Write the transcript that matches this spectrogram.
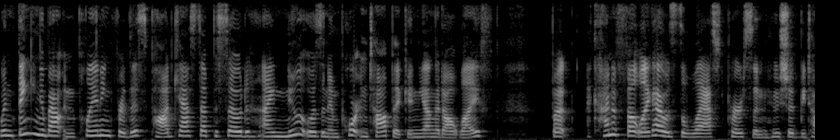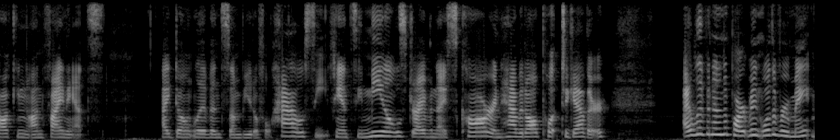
When thinking about and planning for this podcast episode, I knew it was an important topic in young adult life, but I kind of felt like I was the last person who should be talking on finance. I don't live in some beautiful house, eat fancy meals, drive a nice car, and have it all put together. I live in an apartment with a roommate,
